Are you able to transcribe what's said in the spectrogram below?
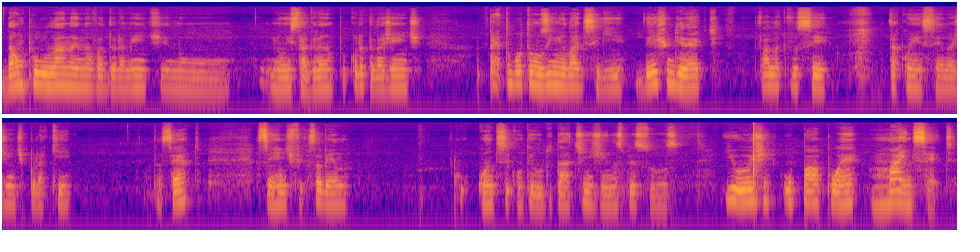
dá um pulo lá na Inovadoramente no, no Instagram, procura pela gente, aperta o botãozinho lá de seguir, deixa um direct, fala que você está conhecendo a gente por aqui, tá certo? Assim a gente fica sabendo quanto esse conteúdo está atingindo as pessoas. E hoje o papo é mindset.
